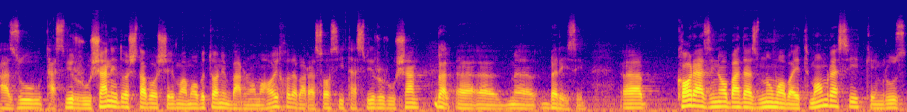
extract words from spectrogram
از او تصویر روشنی داشته باشه و ما بتانیم برنامه های خود بر اساس تصویر روشن بله. بریزیم کار از اینا بعد از نو ماه به اتمام رسید که امروز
